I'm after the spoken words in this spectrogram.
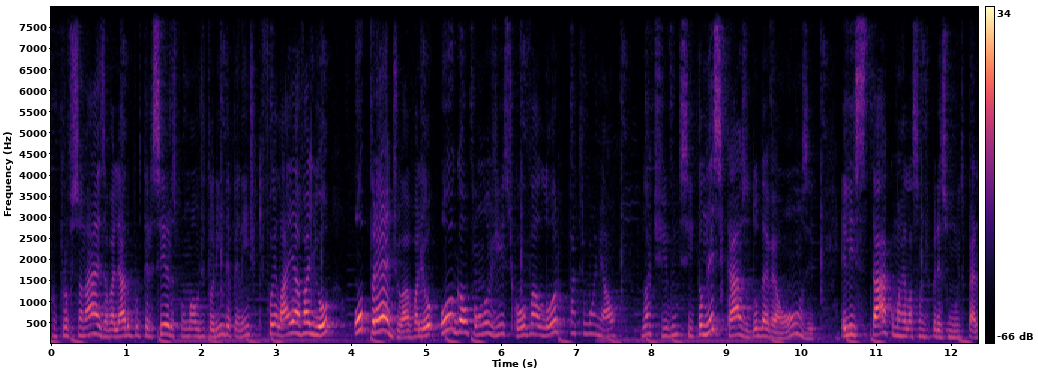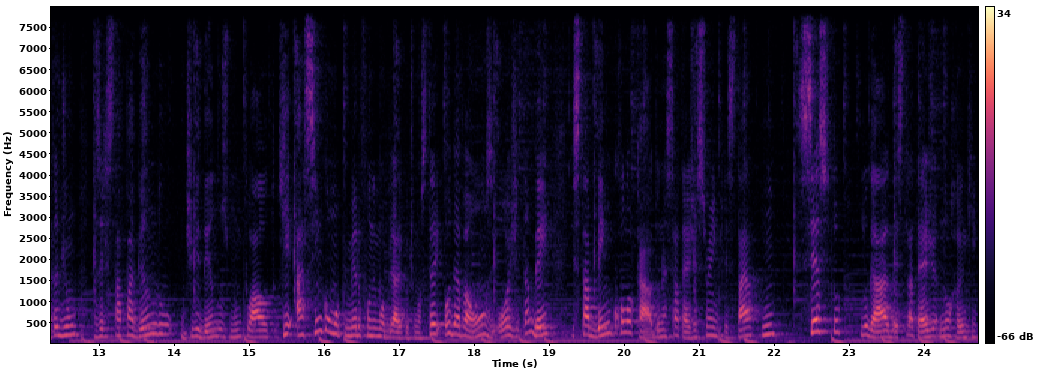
por profissionais, avaliado por terceiros, por uma auditoria independente que foi lá e avaliou o prédio, avaliou o galpão logístico, o valor patrimonial do ativo em si. Então, nesse caso do DEVA 11, ele está com uma relação de preço muito perto de 1, mas ele está pagando dividendos muito altos. Que assim como o primeiro fundo imobiliário que eu te mostrei, o DEVA 11 hoje também está bem colocado na estratégia Strength. Está em sexto lugar da estratégia no ranking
